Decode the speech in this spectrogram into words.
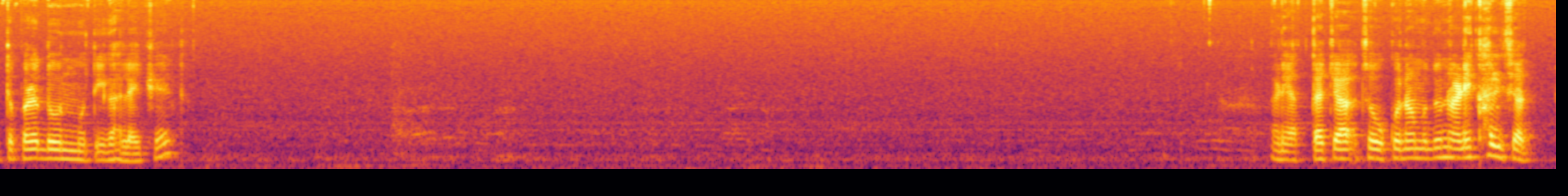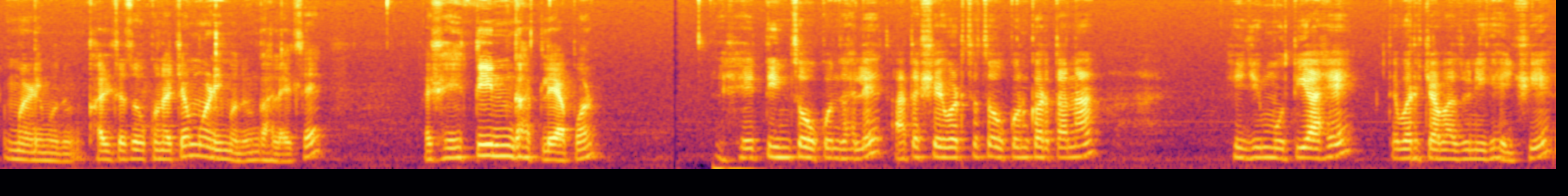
इथं परत दोन मोती घालायचे आहेत. आणि आत्ताच्या चौकोनामधून आणि खालच्या मणीमधून खालच्या चौकोनाच्या मणीमधून घालायचे. असे हे तीन घातले आपण. हे तीन चौकोन झाले. आता शेवटचं चौकोन करताना ही जी मोती आहे ते वरच्या बाजूनी घ्यायची आहे.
